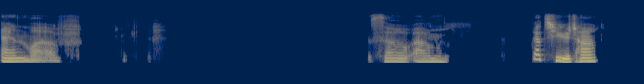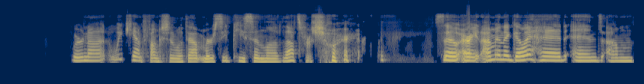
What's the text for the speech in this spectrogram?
and love. So, um, that's huge, huh? We're not, we can't function without mercy, peace, and love. That's for sure. so, all right, I'm going to go ahead and um,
